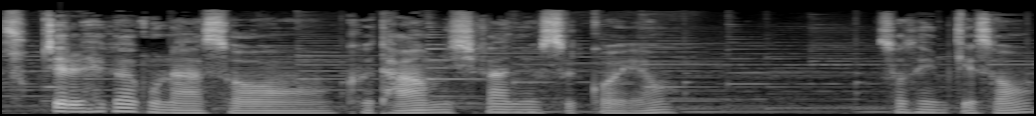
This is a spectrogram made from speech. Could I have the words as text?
숙제를 해가고 나서 그 다음 시간이었을 거예요. 선생님께서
